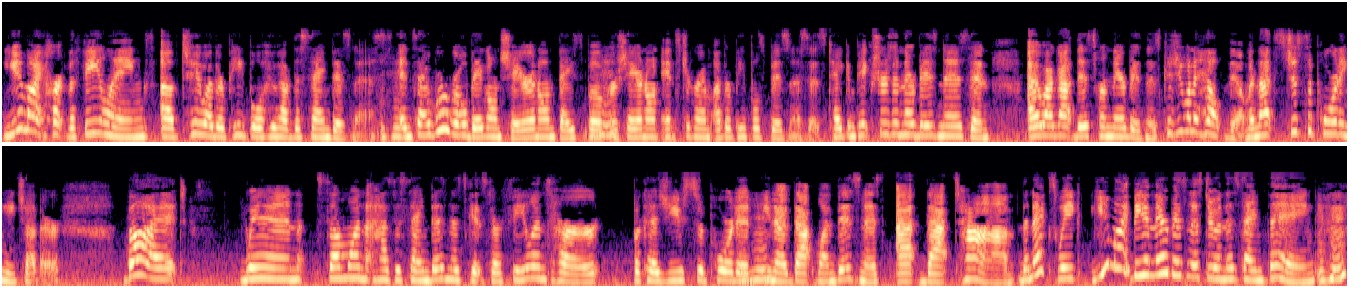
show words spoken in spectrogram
you might hurt the feelings of two other people who have the same business. Mhm. And so we're real big on sharing on Facebook or Mhm. sharing on Instagram other people's businesses, taking pictures in their business and, oh, I got this from their business because you want to help them. And that's just supporting each other. But when someone that has the same business gets their feelings hurt because you supported, Mhm. you know, that one business at that time, the next week you might be in their business doing the same thing. Mhm.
